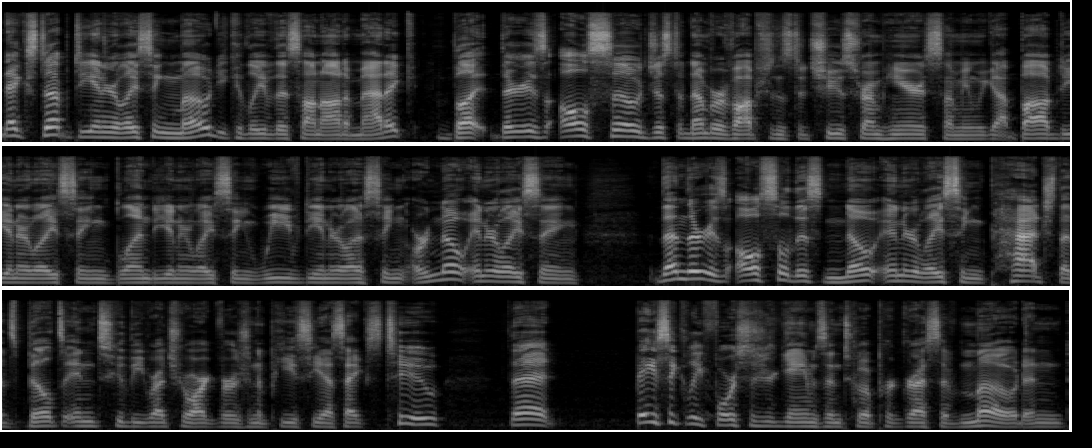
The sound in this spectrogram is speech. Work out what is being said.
Next up, deinterlacing mode. You could leave this on automatic, but there is also just a number of options to choose from here. So, I mean, we got Bob deinterlacing, Blend deinterlacing, Weave deinterlacing, or no interlacing. Then there is also this no interlacing patch that's built into the RetroArch version of PCSX2 that basically forces your games into a progressive mode, and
